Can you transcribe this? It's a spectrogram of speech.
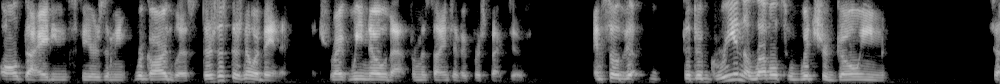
all dieting spheres, I mean, regardless, there's just there's no advantage, right? We know that from a scientific perspective. And so the the degree and the level to which you're going to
